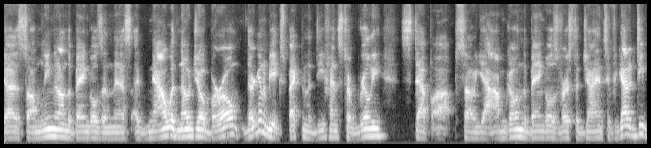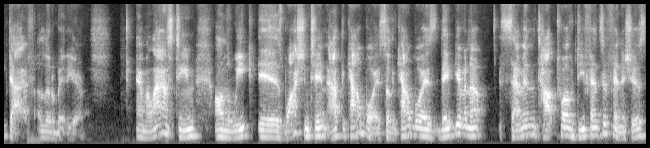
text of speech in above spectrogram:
Does. So I'm leaning on the Bengals in this. I, now with no Joe Burrow, they're going to be expecting the defense to really step up. So yeah, I'm going the Bengals versus the Giants. If you got a deep dive a little bit here. And my last team on the week is Washington at the Cowboys. So the Cowboys, they've given up seven top 12 defensive finishes.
